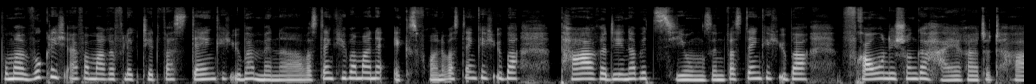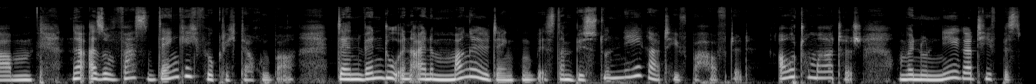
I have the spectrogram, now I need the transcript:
wo man wirklich einfach mal reflektiert, was denke ich über Männer, was denke ich über meine Ex-Freunde, was denke ich über Paare, die in einer Beziehung sind, was denke ich über Frauen, die schon geheiratet haben, ne, also was denke ich wirklich darüber? Denn wenn du in einem Mangeldenken bist, dann bist du negativ behaftet. Automatisch. Und wenn du negativ bist,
